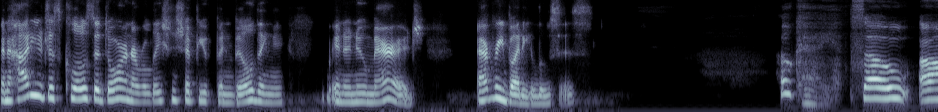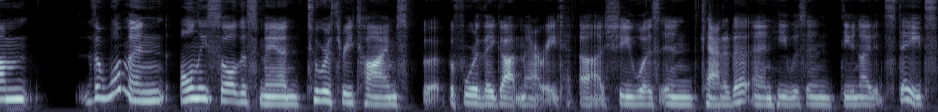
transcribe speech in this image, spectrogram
And how do you just close the door on a relationship you've been building in a new marriage? Everybody loses. Okay. So um the woman only saw this man two or three times before they got married. Uh, she was in Canada and he was in the United States.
